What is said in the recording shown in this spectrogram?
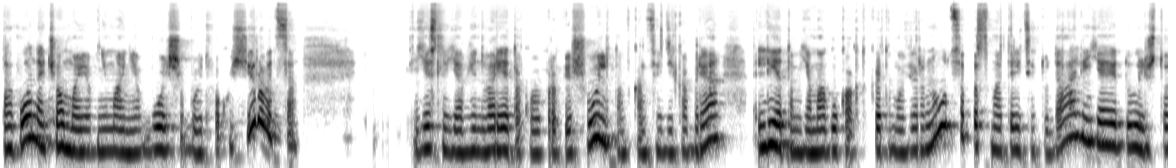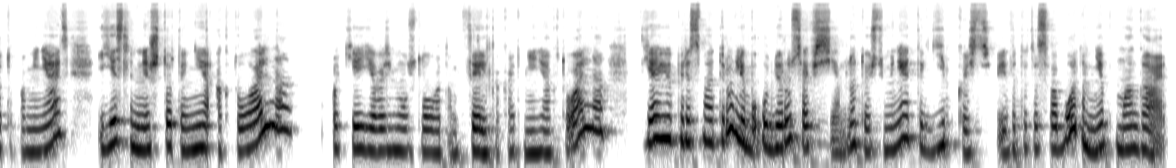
того, на чём моё внимание больше будет фокусироваться. Если я в январе такое пропишу или там в конце декабря, летом я могу как-то к этому вернуться, посмотреть, а туда ли я иду или что-то поменять. Если мне что-то не актуально, окей, я возьму слово там цель какая-то мне не актуальна, я её пересмотрю либо уберу совсем. Ну, то есть у меня эта гибкость и вот эта свобода мне помогает.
